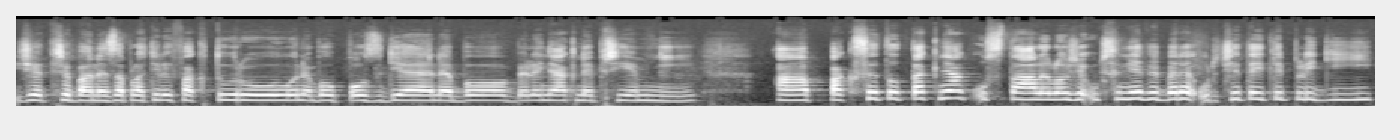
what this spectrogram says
že třeba nezaplatili fakturu nebo pozdě, nebo byli nějak nepříjemní. A pak se to tak nějak ustálilo, že už se mě vybere určitý typ lidí,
